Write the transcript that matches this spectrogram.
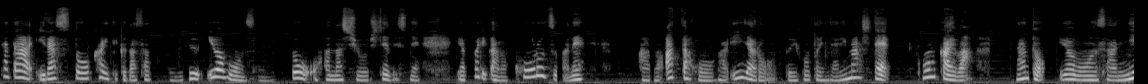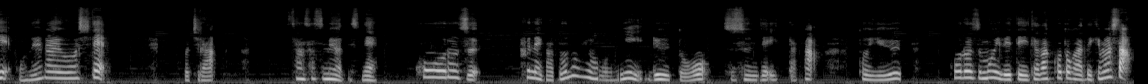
ただ、イラストを描いてくださっている岩本さんとお話をしてですね、やっぱりあの、航路図がね、あの、あった方がいいだろうということになりまして、今回は、なんと、岩本さんにお願いをして、こちら、3冊目はですね、航路図船がどのようにルートを進んでいったかという航路図も入れていただくことができました。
